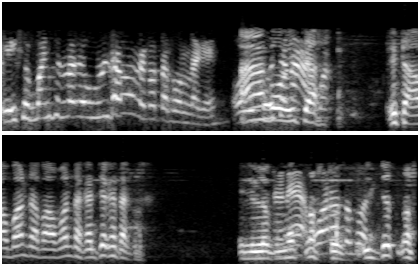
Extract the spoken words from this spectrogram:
এইসব মানুষের লাগে উল্টা ভাবে কথা কোন লাগে। না, এটা আবার দাবা আবার দেখা জায়গা থাকো এই যে লোক হ্যাঁ, মুখ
